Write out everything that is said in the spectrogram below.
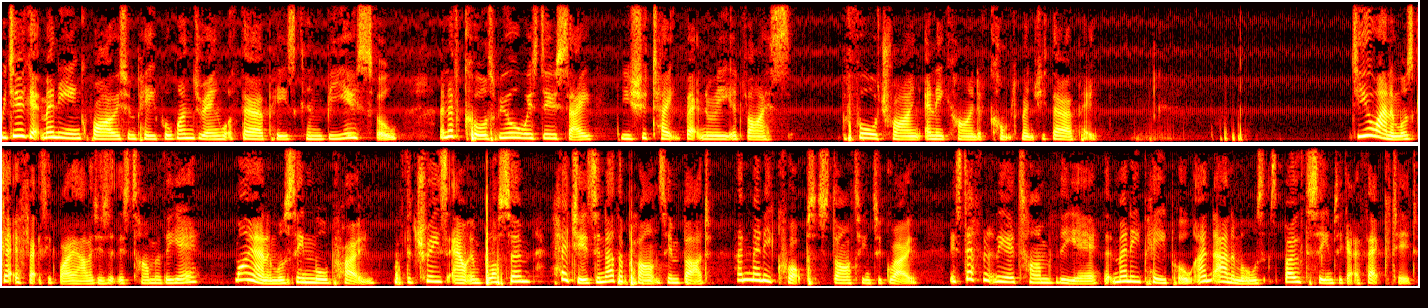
We do get many inquiries from people wondering what therapies can be useful, and of course, we always do say you should take veterinary advice before trying any kind of complementary therapy. Do your animals get affected by allergies at this time of the year? My animals seem more prone, with the trees out in blossom, hedges and other plants in bud, and many crops starting to grow. It's definitely a time of the year that many people and animals both seem to get affected.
